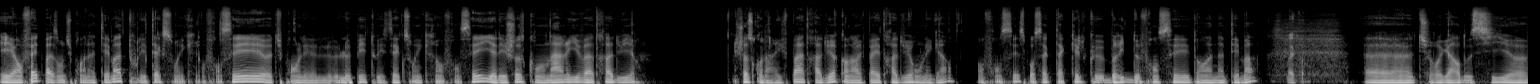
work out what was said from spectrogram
Et en fait, par exemple, tu prends Anathema, tous les textes sont écrits en français, euh, tu prends le- le- l'EP, tous les textes sont écrits en français, il y a des choses qu'on arrive à traduire, des choses qu'on n'arrive pas à traduire, quand on n'arrive pas à les traduire, on les garde en français, c'est pour ça que tu as quelques brides de français dans Anathema. D'accord. Euh, tu regardes aussi, euh,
